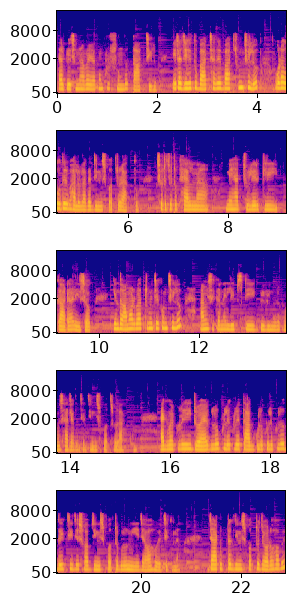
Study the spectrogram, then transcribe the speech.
তার পেছনে আবার এরকম খুব সুন্দর তাক ছিল। এটা যেহেতু বাচ্চাদের বাথরুম ছিল, ওরা ওদের ভালো লাগার জিনিসপত্র রাখতো। ছোট ছোট খেলনা মেহার চুলের ক্লিপ গার্ডার এসব। কিন্তু আমার বাথরুমে যখন ছিল, আমি সেখানে লিপস্টিক, বিভিন্ন রকমের সাজাগোজার জিনিসপত্র রাখতাম। একবার করে এই ড্রয়ারগুলো খুলে খুলে তাকগুলো খুলে খুলেও দেখছি যে সব জিনিসপত্রগুলো নিয়ে যাওয়া হয়েছে কিনা। যা টুকটাক জিনিসপত্র জড়ো হবে,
